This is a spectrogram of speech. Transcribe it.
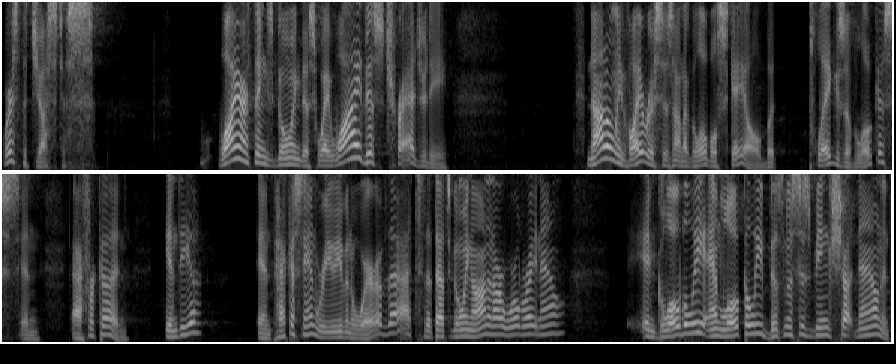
where's the justice? Why are things going this way? Why this tragedy? Not only viruses on a global scale, but plagues of locusts in Africa and India in Pakistan, were you even aware of that? That that's going on in our world right now? And globally and locally, businesses being shut down and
